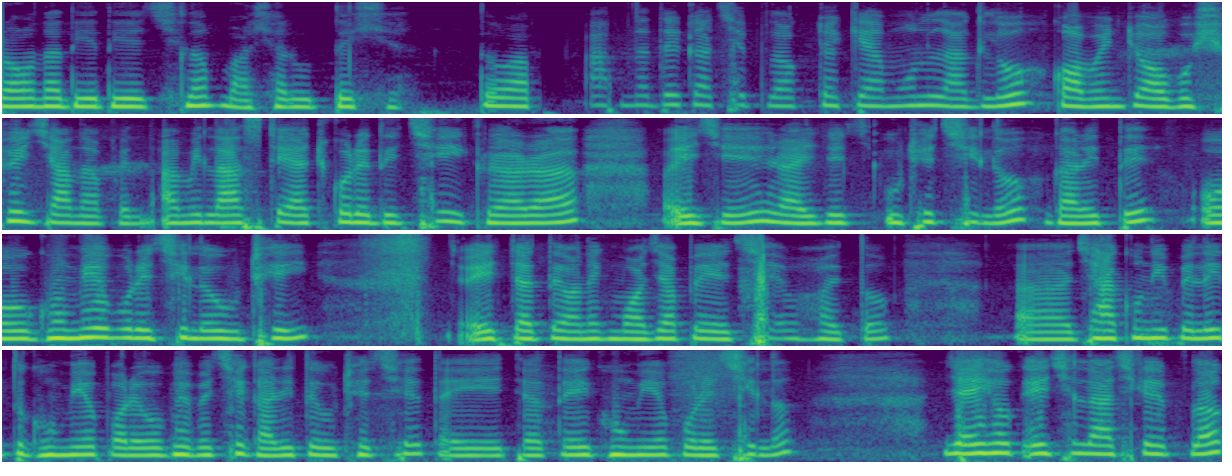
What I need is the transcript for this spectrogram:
রওনা দিয়ে দিয়েছিলাম বাসার উদ্দেশ্যে। তো আপনাদের কাছে ব্লগটা কেমন লাগল? কমেন্টে অবশ্যই জানাবেন। আমি লাস্টে অ্যাড করে দিচ্ছি, ইকরারা এই যে রাইডে উঠেছিল গাড়িতে, ও ঘুমিয়ে পড়েছিল উঠেই। এইটাতে অনেক মজা পেয়েছে হয়তো। ঝাঁকুনি পেলেই তো ঘুমিয়ে পড়ে, ও ভেবেছে গাড়িতে উঠেছে, তাই এটাতে ঘুমিয়ে পড়েছিল। যাই হোক, এই ছিল আজকের ব্লগ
